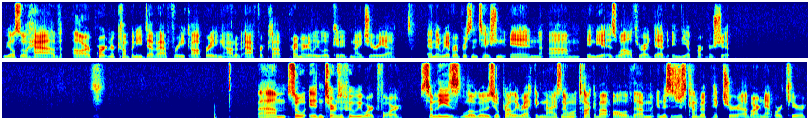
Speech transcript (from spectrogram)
We also have our partner company, DevAfrique, operating out of Africa, primarily located in Nigeria, and then we have representation in um, India as well through our Dev India partnership. Um, so, in terms of who we work for, some of these logos you'll probably recognize, and I won't talk about all of them. And this is just kind of a picture of our network here.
